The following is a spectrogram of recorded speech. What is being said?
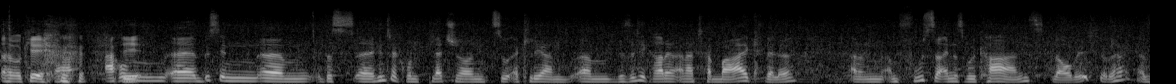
Ah, Okay. Ach, um äh, ein bisschen ähm, das äh, Hintergrundplätschern zu erklären. Ähm, wir sind hier gerade in einer Thermalquelle an, am Fuße eines Vulkans, glaube ich, oder? Also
